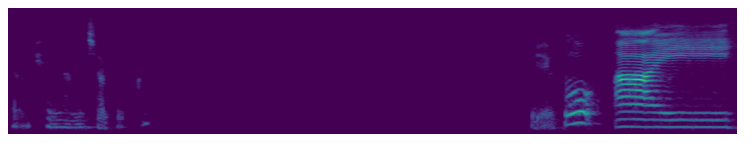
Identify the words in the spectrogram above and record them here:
표현 한번 잡을까? 그리고 I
